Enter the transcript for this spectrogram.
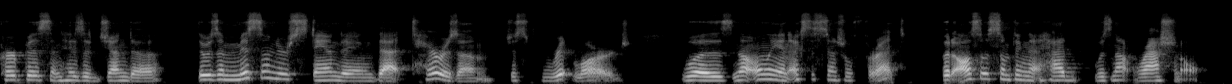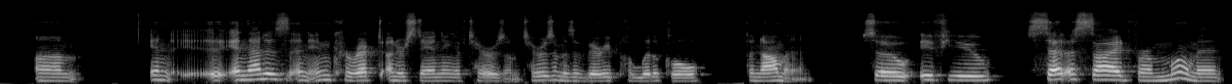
purpose and his agenda there was a misunderstanding that terrorism, just writ large, was not only an existential threat, but also something that had was not rational. Um, and and that is an incorrect understanding of terrorism. Terrorism is a very political phenomenon. So if you set aside for a moment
